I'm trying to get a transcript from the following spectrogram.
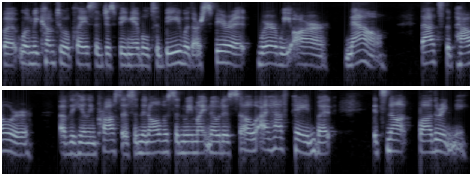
But when we come to a place of just being able to be with our spirit where we are now, that's the power of the healing process. And then all of a sudden we might notice, oh, I have pain, but it's not bothering me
